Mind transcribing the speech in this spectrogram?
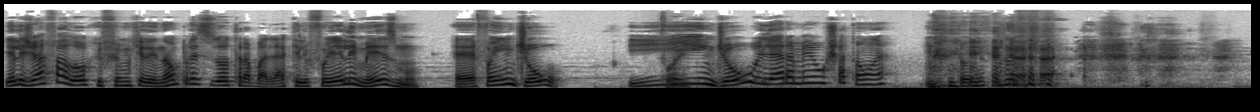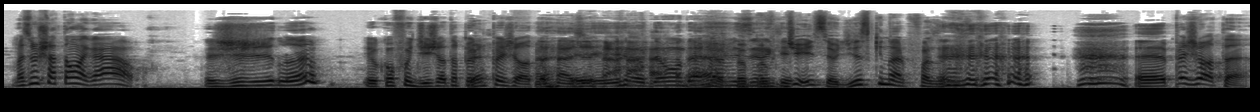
E ele já falou que o filme que ele não precisou trabalhar, que ele foi ele mesmo, é, foi em Joe. E Foi. em Joe ele era meio chatão, né? Então, Mas um chatão legal. Eu confundi JP com PJ. eu dei um É, eu, derramezinho eu aqui. disse, eu disse que não era pra fazer isso. É, PJ,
